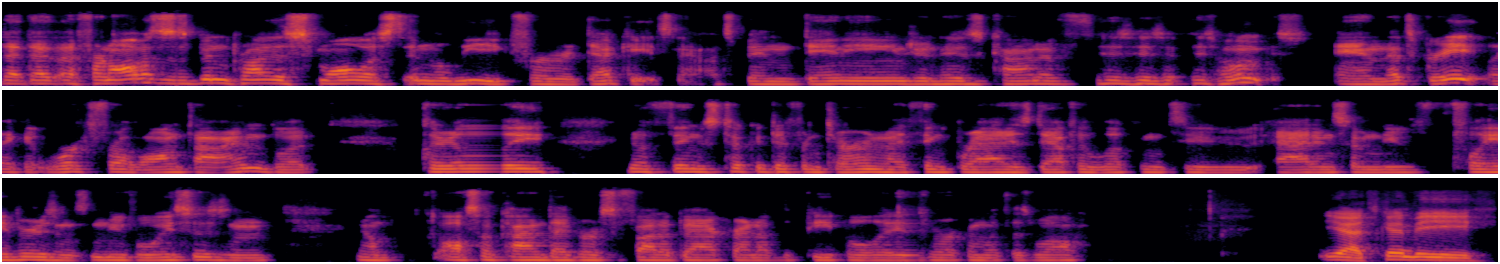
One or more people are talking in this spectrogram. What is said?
that, that, that front office has been probably the smallest in the league for decades now. It's been Danny Ainge and his kind of his, his, his homies. And that's great. Like it worked for a long time, but clearly, you know, things took a different turn. And I think Brad is definitely looking to add in some new flavors and some new voices and, you know, also kind of diversify the background of the people that he's working with as well. Yeah, it's going to be,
